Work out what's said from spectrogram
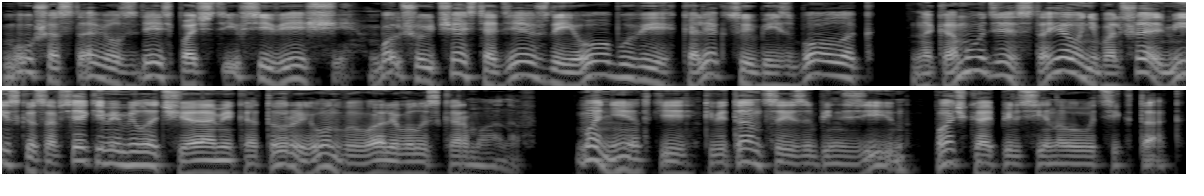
Муж оставил здесь почти все вещи, большую часть одежды и обуви, коллекцию бейсболок. На комоде стояла небольшая миска со всякими мелочами, которые он вываливал из карманов. Монетки, квитанции за бензин, пачка апельсинового тик-так.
